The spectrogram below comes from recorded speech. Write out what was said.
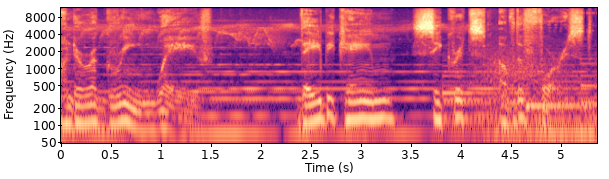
under a green wave. They became secrets of the forest.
